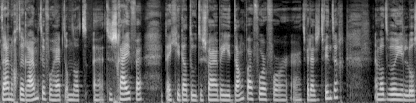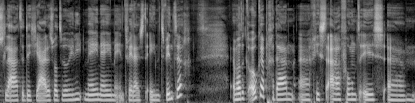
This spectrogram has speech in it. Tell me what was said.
daar nog de ruimte voor hebt om dat uh, te schrijven, dat je dat doet. Dus waar ben je dankbaar voor voor uh, 2020? En wat wil je loslaten dit jaar? Dus wat wil je niet meenemen in 2021? En wat ik ook heb gedaan uh, gisteravond is um,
